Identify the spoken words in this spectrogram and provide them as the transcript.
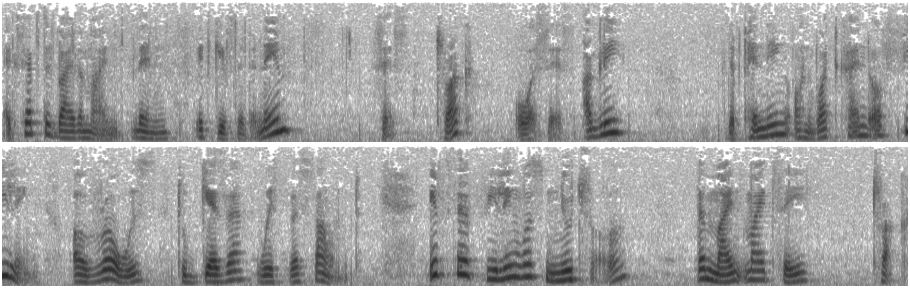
accepted by the mind, then it gives it a name, says truck, or says ugly, depending on what kind of feeling arose together with the sound. If the feeling was neutral, the mind might say truck.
